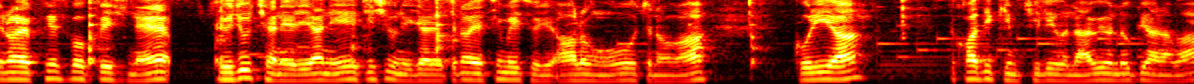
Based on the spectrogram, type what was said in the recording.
ကျွန်တော်ရဲ့ Facebook page နဲ့ YouTube channel တွေကနေကြည့်ရှုနေကြတဲ့ကျွန်တော်ရဲ့ချင်းမိတ်ဆွေတွေအားလုံးကိုကျွန်တော်ကကိုရီးယားတခွားတိကင်ချီလေးကိုလာပြီးတော့လုပ်ပြတာပါ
